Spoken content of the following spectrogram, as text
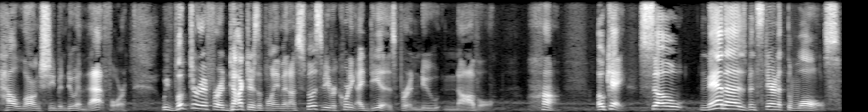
how long she'd been doing that for. We've booked her for a doctor's appointment. I'm supposed to be recording ideas for a new novel. Huh. Okay, so Nana has been staring at the walls.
